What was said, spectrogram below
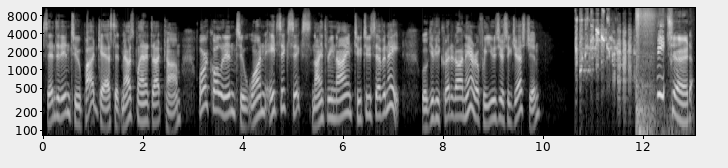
Send it in to podcast at mouseplanet.com or call it in to 1 866 939 2278. We'll give you credit on air if we use your suggestion. Featured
